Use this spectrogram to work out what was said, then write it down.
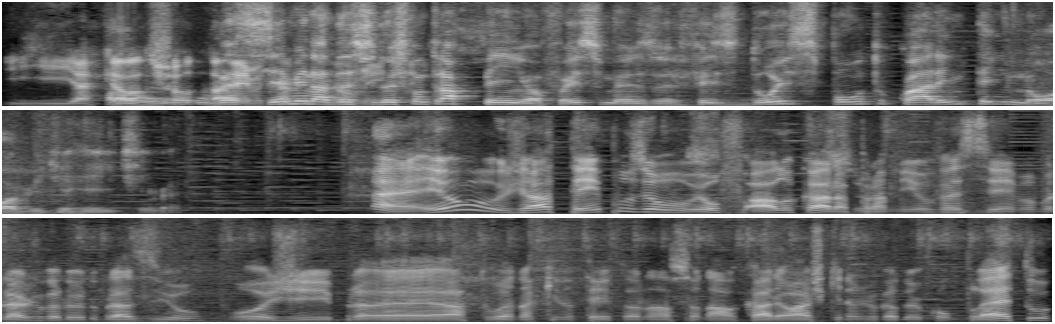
E aquela Ó, do o, Showtime. o VSM na Dust 2 realmente. contra a PEN, ó, foi isso mesmo. Ele fez 2,49 de rating, velho. É, eu já há tempos eu, eu falo, cara, pra mim o VSM é o melhor jogador do Brasil. Hoje, é, atuando aqui no território nacional, cara, eu acho que ele é um jogador completo.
